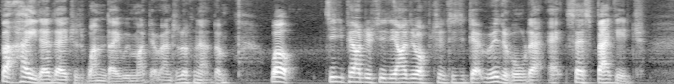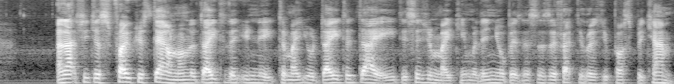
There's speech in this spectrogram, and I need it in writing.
But hey, they're there just one day we might get around to looking at them. Well, GDPR gives you the ideal opportunity to get rid of all that excess baggage and actually just focus down on the data that you need to make your day to day decision making within your business as effective as you possibly can.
